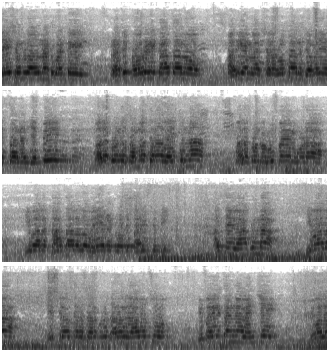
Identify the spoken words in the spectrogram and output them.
దేశంలో ఉన్నటువంటి ప్రతి పౌరుని ఖాతాలో పదిహేను లక్షల రూపాయలు జమ చేస్తానని చెప్పి పదకొండు సంవత్సరాలు అవుతున్నా పదకొండు రూపాయలు కూడా ఇవాళ ఖాతాలలో వేయనటువంటి పరిస్థితి. అంతేకాకుండా ఇవాళ నిత్యావసర సరుకుల ధరలు కావచ్చు విపరీతంగా పెంచి ఇవాళ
